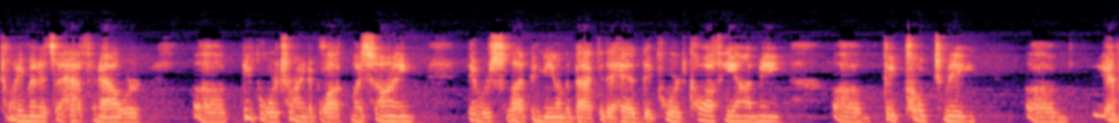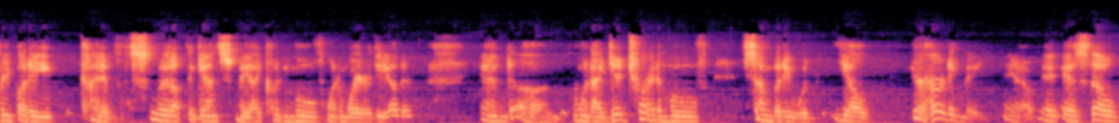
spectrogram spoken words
20 minutes, a half an hour. Uh, people were trying to block my sign. They were slapping me on the back of the head. They poured coffee on me. Uh, they poked me. Um, everybody kind of slid up against me. I couldn't move one way or the other. And uh, when I did try to move, somebody would yell, "You're hurting me!" You know, as though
